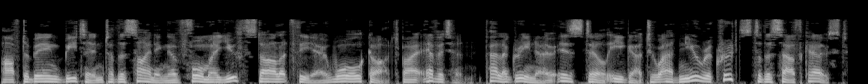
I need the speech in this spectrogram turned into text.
After being beaten to the signing of former youth starlet Theo Walcott by Everton, Pellegrino is still eager to add new recruits to the South Coast.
